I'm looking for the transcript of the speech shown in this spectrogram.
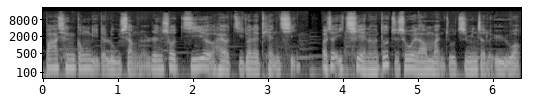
八千公里的路上呢，忍受饥饿还有极端的天气，而这一切呢，都只是为了要满足殖民者的欲望。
